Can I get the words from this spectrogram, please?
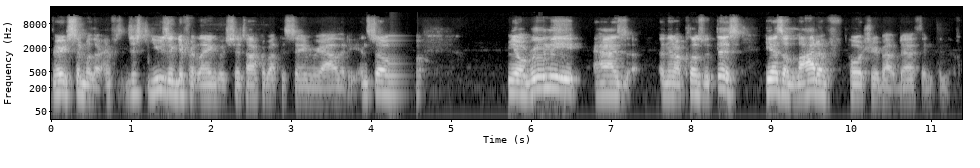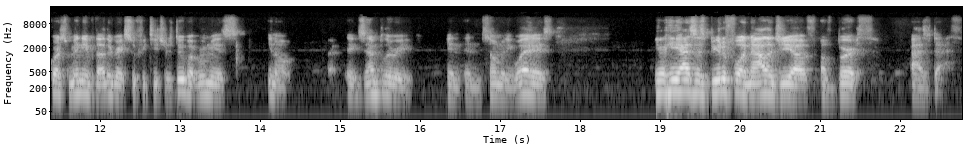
very similar, just using different language to talk about the same reality. And so, you know, Rumi has, and then I'll close with this, he has a lot of poetry about death, and, and, of course, many of the other great Sufi teachers do. But Rumi is, you know, exemplary in in so many ways. You know, he has this beautiful analogy of of birth as death,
